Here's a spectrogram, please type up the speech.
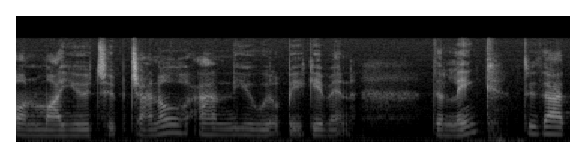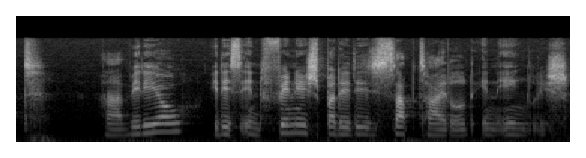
on my YouTube channel, and you will be given the link to that uh, video. It is in Finnish, but it is subtitled in English.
